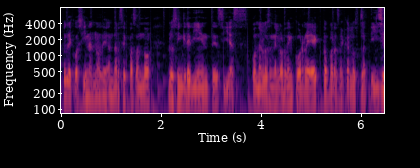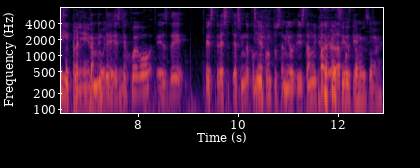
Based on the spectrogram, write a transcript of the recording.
pues de cocina, ¿no? De andarse pasando los ingredientes y ponerlos en el orden correcto para sacar los platillos. Sí, prácticamente este juego es de estrésate haciendo comida con tus amigos. Está muy padre, ¿verdad? sí, está muy suave.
